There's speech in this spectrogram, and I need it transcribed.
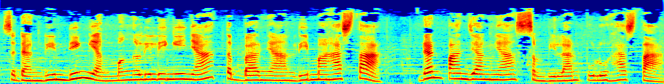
sedang dinding yang mengelilinginya tebalnya 5 hasta dan panjangnya 90 hasta.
